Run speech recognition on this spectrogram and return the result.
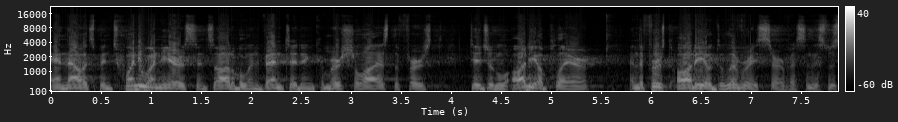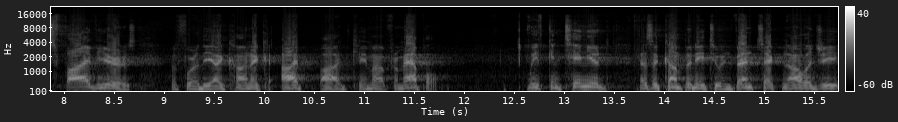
and now it's been 21 years since Audible invented and commercialized the first digital audio player and the first audio delivery service. And this was five years before the iconic iPod came out from Apple. We've continued as a company to invent technology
